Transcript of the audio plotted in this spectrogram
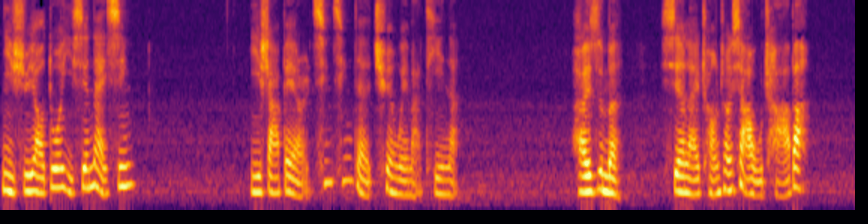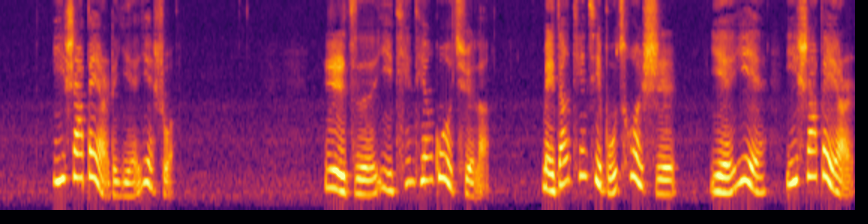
你需要多一些耐心。伊莎贝尔轻轻地劝慰马蒂娜：“孩子们，先来尝尝下午茶吧。”伊莎贝尔的爷爷说：“日子一天天过去了。”每当天气不错时，爷爷、伊莎贝尔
